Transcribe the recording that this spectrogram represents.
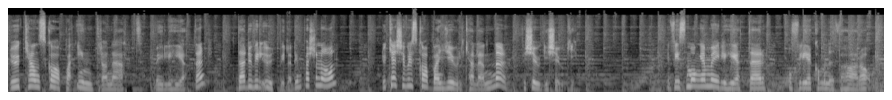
Du kan skapa intranätmöjligheter där du vill utbilda din personal. Du kanske vill skapa en julkalender för 2020. Det finns många möjligheter och fler kommer ni få höra om.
